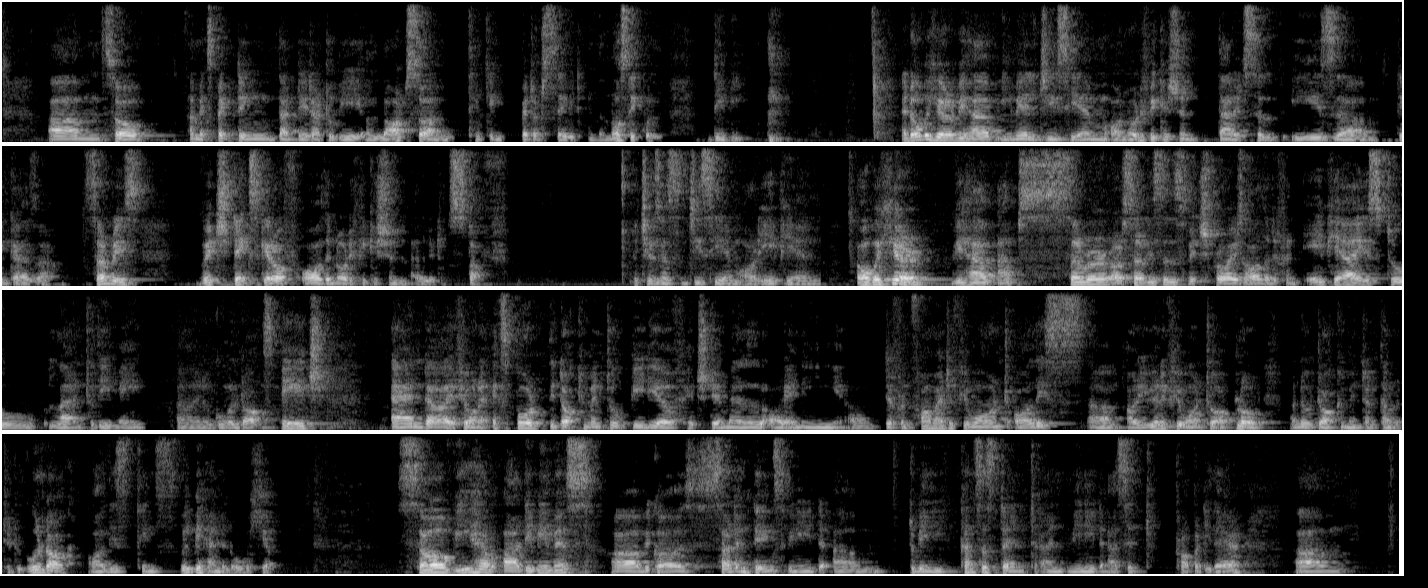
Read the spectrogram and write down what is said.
Um, so I'm expecting that data to be a lot, so I'm thinking better to save it in the NoSQL DB. And over here we have email, GCM, or notification. That itself is, um, think as a service, which takes care of all the notification related stuff, which uses GCM or APN. Over here, we have app server or services, which provides all the different APIs to land to the main uh, you know, Google Docs page. And uh, if you want to export the document to PDF, HTML, or any um, different format if you want, all these, um, or even if you want to upload a new document and convert it to Google Doc, all these things will be handled over here. So we have RDBMS uh, because certain things we need um, to be consistent and we need ACID property there, um,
